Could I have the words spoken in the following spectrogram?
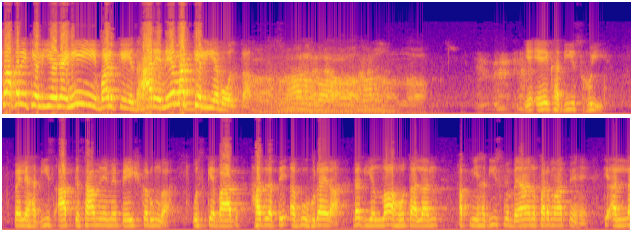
فخر کے لیے نہیں بلکہ اظہار نعمت کے لیے بولتا ہوں۔ یہ ایک حدیث ہوئی۔ پہلے حدیث آپ کے سامنے میں پیش کروں گا۔ اس کے بعد حضرت ابو حریرہ رضی اللہ تعالیٰ اپنی حدیث میں بیان فرماتے ہیں کہ اللہ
